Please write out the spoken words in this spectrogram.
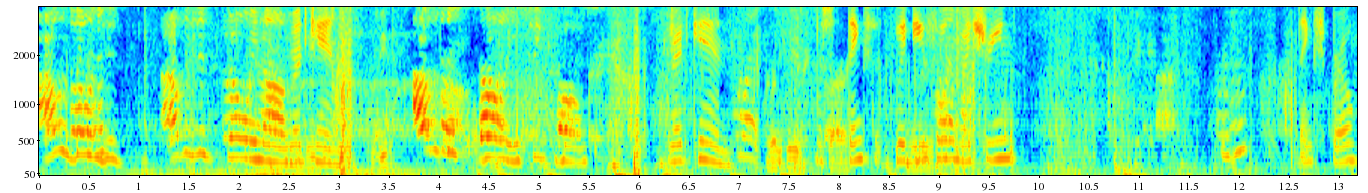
I was doing just, I was just throwing um, Red can. I was just throwing sweet bombs. Red can. We're leaving. What's- Sorry. Thanks. For, wait, do you follow my stream? Mm-hmm. Thanks, bro.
